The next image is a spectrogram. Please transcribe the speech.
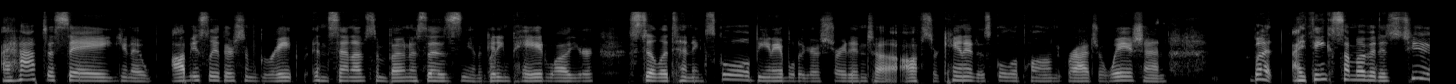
I have to say, you know, obviously there's some great incentives, some bonuses, you know, getting paid while you're still attending school, being able to go straight into officer candidate school upon graduation. But I think some of it is too,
